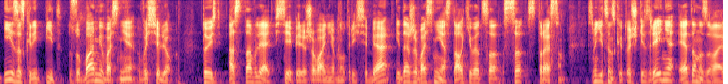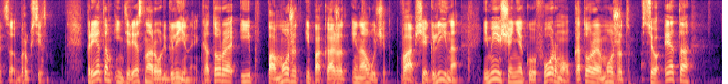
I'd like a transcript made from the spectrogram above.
И заскрипит зубами во сне Василек – то есть оставлять все переживания внутри себя и даже во сне сталкиваться с стрессом. С медицинской точки зрения это называется бруксизм. При этом интересна роль глины, которая и поможет, и покажет, и научит. Вообще глина, имеющая некую форму, которая может все это,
